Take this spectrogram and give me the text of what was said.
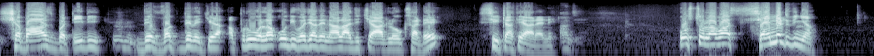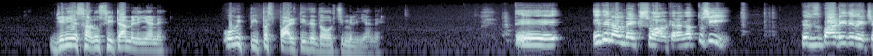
ਸ਼ਬਾਜ਼ ਭੱਟੀ ਦੀ ਦੇ ਵਕਤ ਦੇ ਵਿੱਚ ਜਿਹੜਾ ਅਪਰੂਵਲ ਆ ਉਹਦੀ ਵਜ੍ਹਾ ਦੇ ਨਾਲ ਅੱਜ ਚਾਰ ਲੋਕ ਸਾਡੇ ਸੀਟਾਂ ਤੇ ਆ ਰਹੇ ਨੇ। ਹਾਂਜੀ। ਉਸ ਤੋਂ ਇਲਾਵਾ ਸੈਨੇਟ ਦੀਆਂ ਜਿਹੜੀਆਂ ਸਾਨੂੰ ਸੀਟਾਂ ਮਿਲੀਆਂ ਨੇ ਉਹ ਵੀ ਪੀਪਲਸ ਪਾਰਟੀ ਦੇ ਦੌਰ 'ਚ ਮਿਲੀਆਂ ਨੇ। ਤੇ ਇਹਦੇ ਨਾਲ ਮੈਂ ਇੱਕ ਸਵਾਲ ਕਰਾਂਗਾ, ਤੁਸੀਂ ਪੀਪਲਸ ਪਾਰਟੀ ਦੇ ਵਿੱਚ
